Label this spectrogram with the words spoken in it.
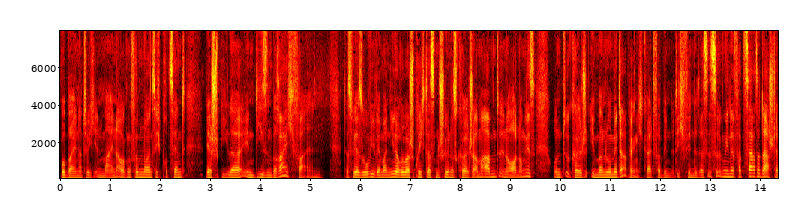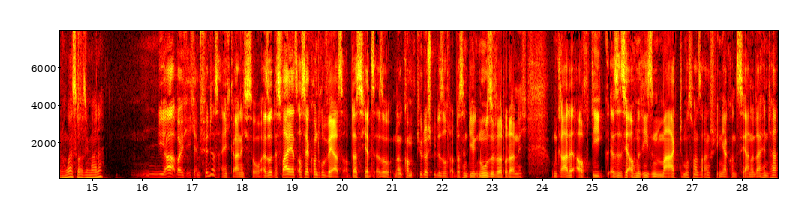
Wobei natürlich in meinen Augen 95 Prozent der Spieler in diesen Bereich fallen. Das wäre so, wie wenn man nie darüber spricht, dass ein schönes Kölsch am Abend in Ordnung ist und Kölsch immer nur mit der Abhängigkeit verbindet. Ich finde, das ist irgendwie eine verzerrte Darstellung. Weißt du, was ich meine? Ja, aber ich, ich, empfinde das eigentlich gar nicht so. Also das war jetzt auch sehr kontrovers, ob das jetzt, also ne, Computerspielesucht, ob das eine Diagnose wird oder nicht. Und gerade auch die, also es ist ja auch ein Riesenmarkt, muss man sagen, stehen ja Konzerne dahinter,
